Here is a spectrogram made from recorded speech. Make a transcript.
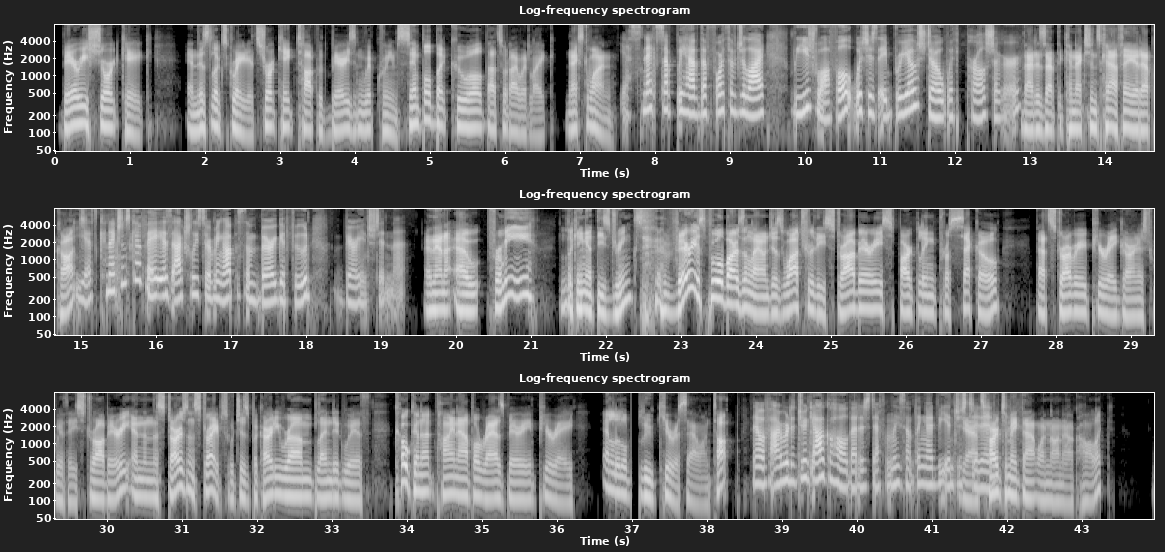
berry shortcake. And this looks great. It's shortcake topped with berries and whipped cream. Simple but cool. That's what I would like. Next one. Yes. Next up, we have the 4th of July Liege waffle, which is a brioche dough with pearl sugar. That is at the Connections Cafe at Epcot. Yes, Connections Cafe is actually serving up some very good food. Very interested in that. And then uh, for me, looking at these drinks, various pool bars and lounges, watch for the strawberry sparkling prosecco. That's strawberry puree garnished with a strawberry, and then the stars and stripes, which is Bacardi rum blended with coconut, pineapple, raspberry puree, and a little blue curacao on top. Now, if I were to drink alcohol, that is definitely something I'd be interested in. yeah, it's in. hard to make that one non-alcoholic.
